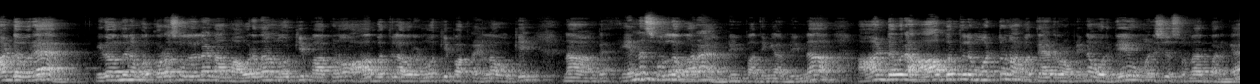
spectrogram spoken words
ஆண்டவரை இதை வந்து நம்ம குறை சொல்லலை நாம் அவரை தான் நோக்கி பார்க்கணும் ஆபத்தில் அவரை நோக்கி பார்க்குறோம் எல்லாம் ஓகே நான் அங்கே என்ன சொல்ல வரேன் அப்படின்னு பார்த்தீங்க அப்படின்னா ஆண்டவரை ஆபத்தில் மட்டும் நாம் தேடுறோம் அப்படின்னா ஒரு தேவ மனுஷன் சொன்னார் பாருங்க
